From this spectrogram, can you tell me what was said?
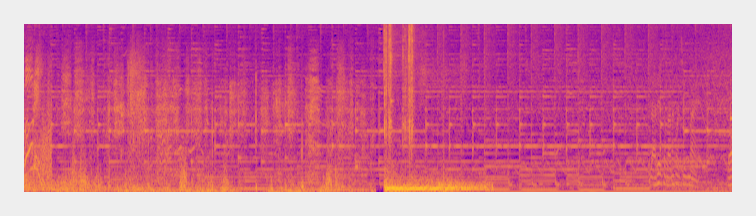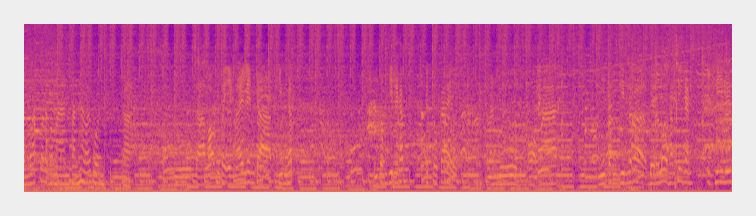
마무리 จะเลาะขึ้นไปเองไหมเล่นกับทีมครับดีจงยินนะครับเอฟโตใกล้รันยูออกมาดีจงยินแล้วก็เบลโลทำชิ่งกัน อีกทีนึง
